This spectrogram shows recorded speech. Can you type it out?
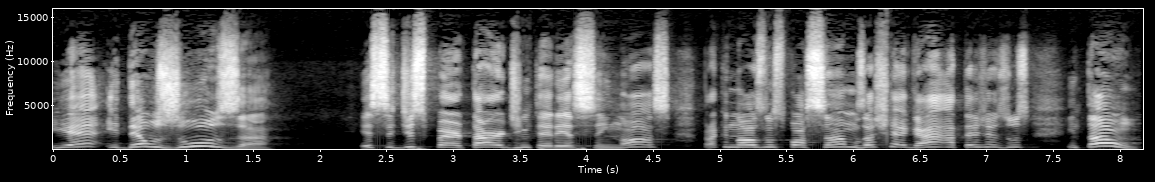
e, é, e Deus usa esse despertar de interesse em nós para que nós nos possamos a chegar até Jesus. Então,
